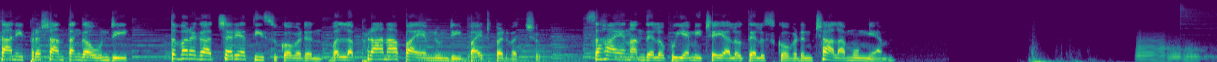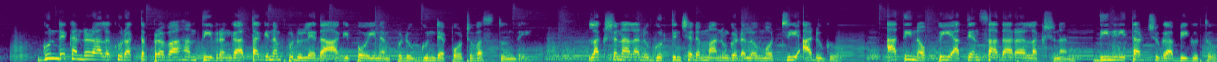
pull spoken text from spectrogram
కానీ ప్రశాంతంగా ఉండి త్వరగా చర్య తీసుకోవడం వల్ల ప్రాణాపాయం నుండి బయటపడవచ్చు. సహాయం అందేలోపు ఏమి చేయాలో తెలుసుకోవడం చాలా ముఖ్యం. గుండె కండరాలకు రక్త ప్రవాహం తీవ్రంగా తగినప్పుడు లేదా ఆగిపోయినప్పుడు గుండెపోటు వస్తుంది. లక్షణాలను గుర్తించడం మనుగడలో మొట్టి అడుగు. అతి నొప్పి అత్యంత సాధారణ లక్షణం. దీనిని తరచుగా బిగుతూ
